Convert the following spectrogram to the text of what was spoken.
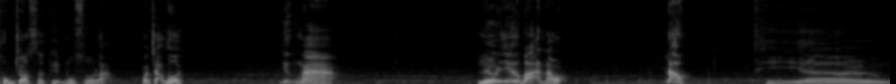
không cho skip một số đoạn quan trọng thôi. Nhưng mà nếu như bạn nào đọc thì uh,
